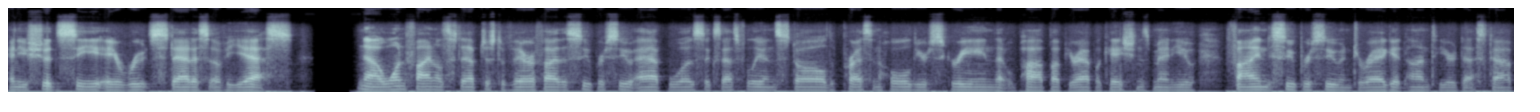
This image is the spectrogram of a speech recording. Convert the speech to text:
and you should see a root status of yes. Now one final step just to verify the SuperSU app was successfully installed. Press and hold your screen that will pop up your applications menu. Find SuperSU and drag it onto your desktop.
